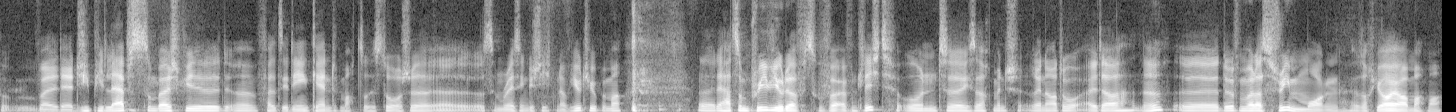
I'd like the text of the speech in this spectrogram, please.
weil der GP Labs zum Beispiel, äh, falls ihr den kennt, macht so historische äh, Sim-Racing-Geschichten auf YouTube immer. Äh, der hat so ein Preview dazu veröffentlicht und äh, ich sag, Mensch, Renato, Alter, ne, äh, dürfen wir das streamen morgen? Er sagt, ja, ja, mach mal.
